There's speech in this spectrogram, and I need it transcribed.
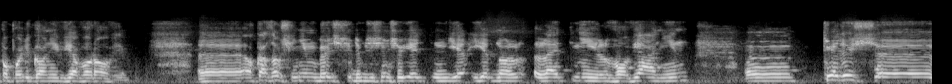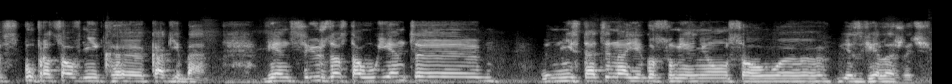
po poligonie w Jaworowie. E, okazał się nim być 71-letni lwowianin, e, kiedyś e, współpracownik KGB, więc już został ujęty. Niestety na jego sumieniu są, jest wiele żyć.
